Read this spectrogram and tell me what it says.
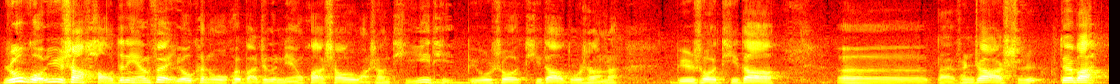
如果遇上好的年份，有可能我会把这个年化稍微往上提一提，比如说提到多少呢？比如说提到呃百分之二十，对吧？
